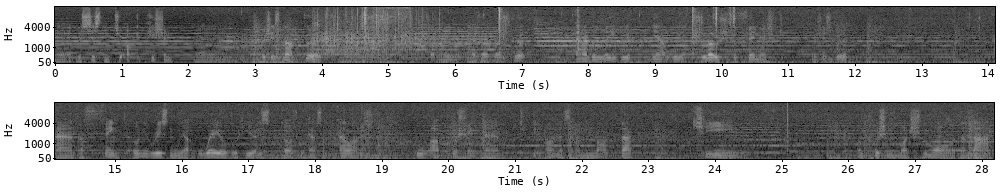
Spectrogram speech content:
uh, resistance to occupation, uh, which is not good. Submarine effort, very good. And I believe we yeah, we are close to finished, which is good and I think the only reason we are way over here is because we have some allies who are pushing. And to be honest I'm not that keen on pushing much more than that.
